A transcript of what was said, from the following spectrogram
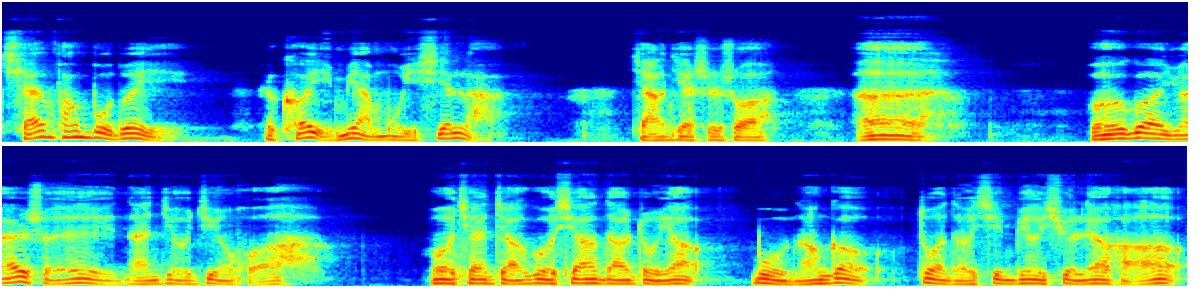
前方部队是可以面目一新了。”蒋介石说：“呃，不过远水难救近火，目前剿共相当重要，不能够坐等新兵训练好。”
